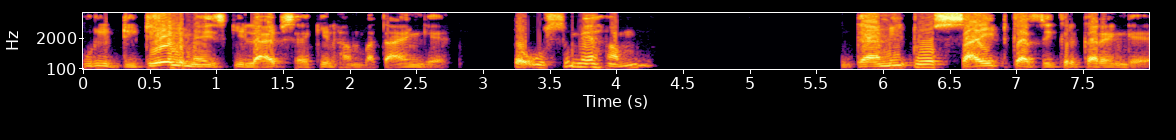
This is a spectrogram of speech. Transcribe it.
पूरी डिटेल में इसकी लाइफ साइकिल हम बताएँगे। तो उसमें हम गैमिटोसाइट का ज़िक्र करेंगे,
